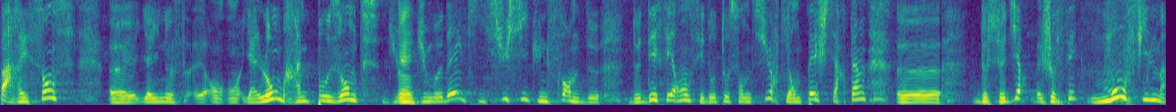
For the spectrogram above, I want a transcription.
par essence, euh, il y a une, euh, il y a l'ombre imposante du, modèle qui suscite une forme de, de déférence et d'autocensure qui empêche certains euh, de se dire je fais mon film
